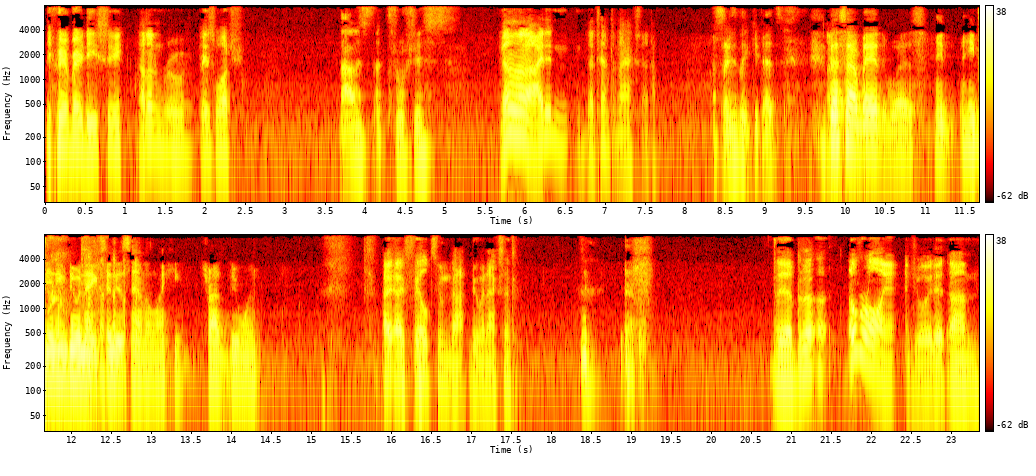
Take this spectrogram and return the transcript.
hear me, DC? I don't remember his watch. That was atrocious. No, no, no, I didn't attempt an accent. That sounded like you did. That's how bad it was. He he didn't even do an accent. It sounded like he tried to do one. I, I failed to not do an accent. Yeah. Yeah, but uh, overall, I enjoyed it. Um,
